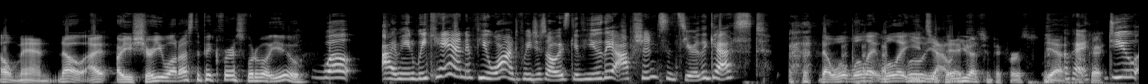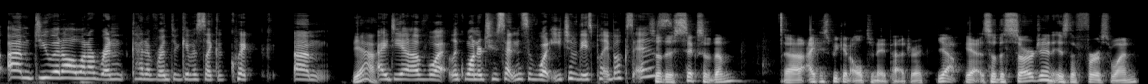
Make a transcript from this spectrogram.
oh man, no. I, are you sure you want us to pick first? What about you? Well, I mean, we can if you want. We just always give you the option since you're the guest. No, we'll, we'll let we'll let you Well, two yeah, pick. you guys can pick first. yeah, Okay. Okay. Do you um do you at all want to run kind of run through give us like a quick um yeah. idea of what like one or two sentences of what each of these playbooks is? So there's six of them. Uh, I guess we can alternate, Patrick. Yeah. Yeah. So the sergeant is the first one.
